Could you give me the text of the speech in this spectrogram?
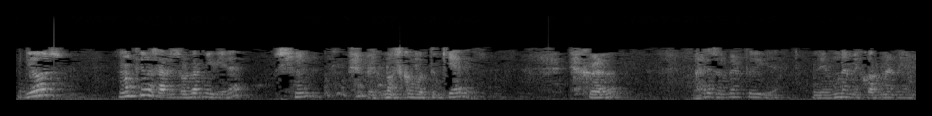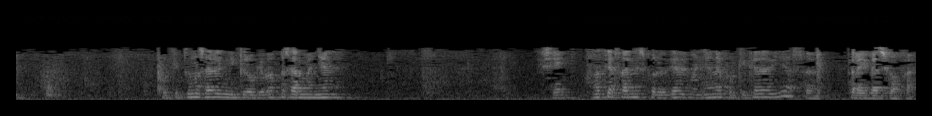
Dios, ¿no quieres resolver mi vida? Sí, pero no es como tú quieres. ¿De acuerdo? Va a resolver tu vida de una mejor manera. Porque tú no sabes ni lo que va a pasar mañana. ¿Sí? No te afanes por el día de mañana porque cada día traerá su afán.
